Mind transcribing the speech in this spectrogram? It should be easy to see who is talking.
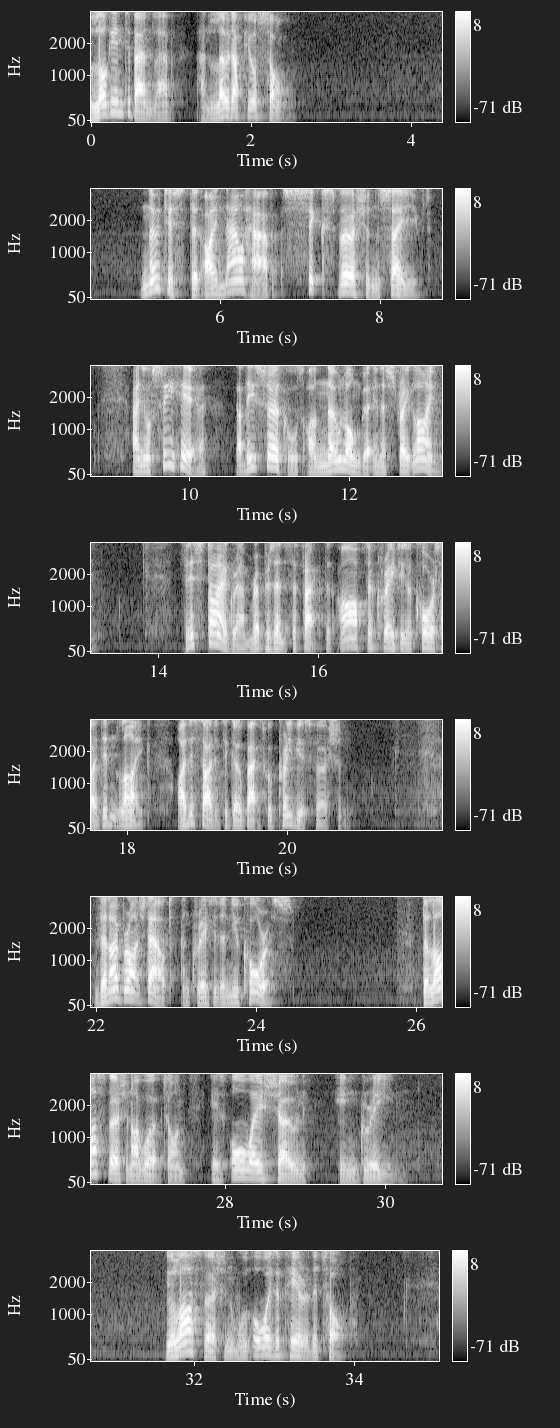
Speaker 1: Log into BandLab and load up your song. Notice that I now have six versions saved and you'll see here that these circles are no longer in a straight line. This diagram represents the fact that after creating a chorus I didn't like, I decided to go back to a previous version. Then I branched out and created a new chorus. The last version I worked on is always shown in green. Your last version will always appear at the top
